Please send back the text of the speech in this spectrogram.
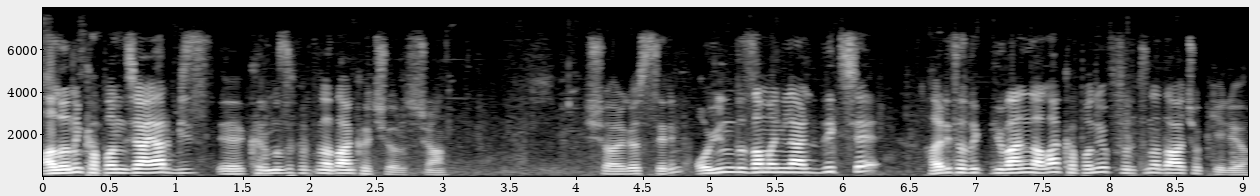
alanın kapanacağı yer. Biz e, kırmızı fırtınadan kaçıyoruz şu an. Şöyle göstereyim. Oyunda zaman ilerledikçe haritadaki güvenli alan kapanıyor. Fırtına daha çok geliyor.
